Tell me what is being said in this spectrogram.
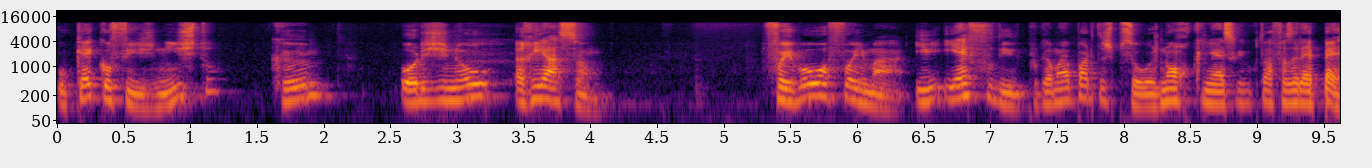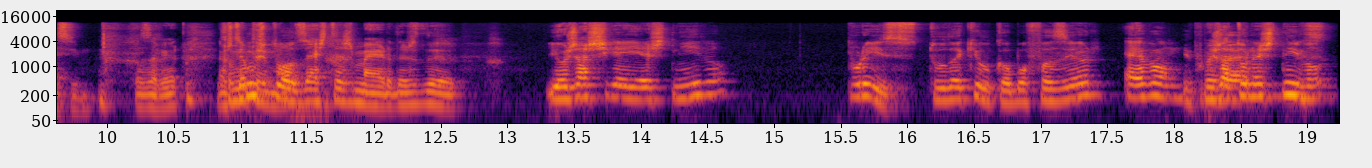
o que é que eu fiz nisto que originou a reação? Foi boa ou foi má? E, e é fodido, porque a maior parte das pessoas não reconhece que o que está a fazer é péssimo. Estás a ver? Nós temos todas estas merdas de eu já cheguei a este nível, por isso tudo aquilo que eu vou fazer é bom, porque já é- estou neste nível. isso-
